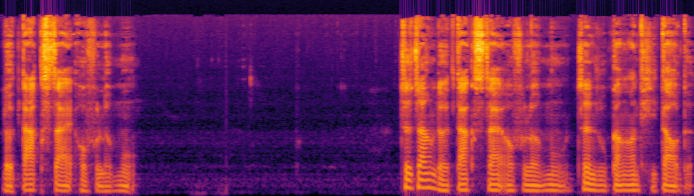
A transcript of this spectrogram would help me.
The Dark Side of the Moon》。这张《The Dark Side of the Moon》正如刚刚提到的，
